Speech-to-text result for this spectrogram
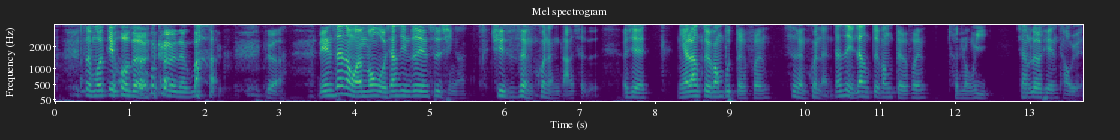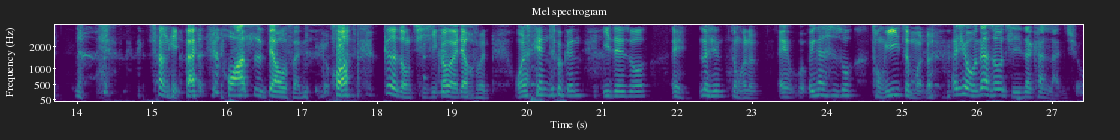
怎么丢的？不可能吧？对啊，连三场完封，我相信这件事情啊，确实是很困难达成的。而且你要让对方不得分是很困难，但是你让对方得分很容易。像乐天草原 上礼拜 花式掉分，花各种奇奇怪怪掉分，我那天就跟 EJ 说：“哎、乐天怎么了？哎、我应该是说统一怎么了？而且我那时候其实在看篮球，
